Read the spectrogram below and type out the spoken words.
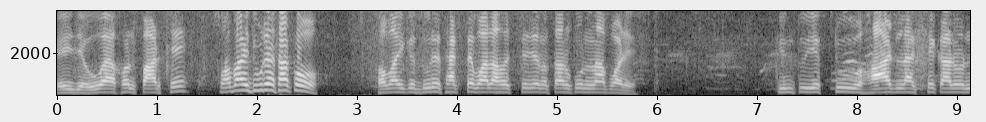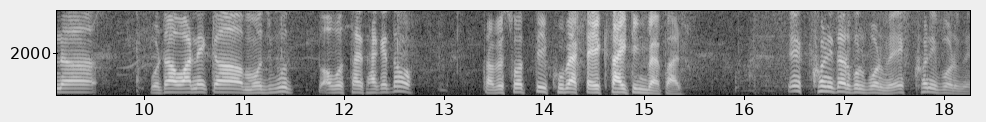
এই যে ও এখন পারছে। সবাই দূরে থাকো। সবাইকে দূরে থাকতে বলা হচ্ছে যেন তার কুল না পড়ে। কিন্তু একটু হার্ড লাগছে কারণ ওটা অনেক মজবুত অবস্থায় থাকে তো। তবে সত্যি খুব একটা এক্সাইটিং ব্যাপার। এক্ষুনি তার কুল পড়বে এক্ষুনি পড়বে।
